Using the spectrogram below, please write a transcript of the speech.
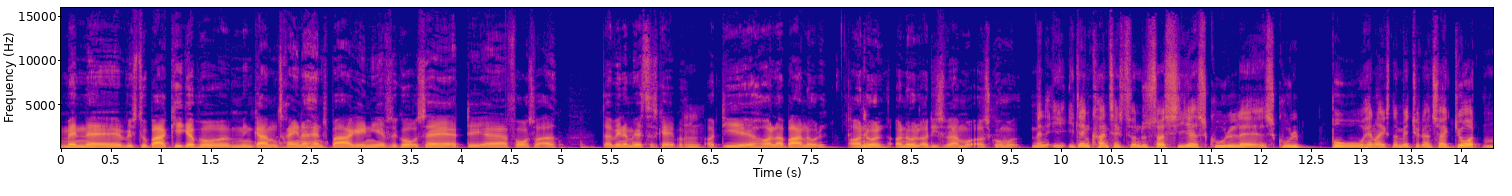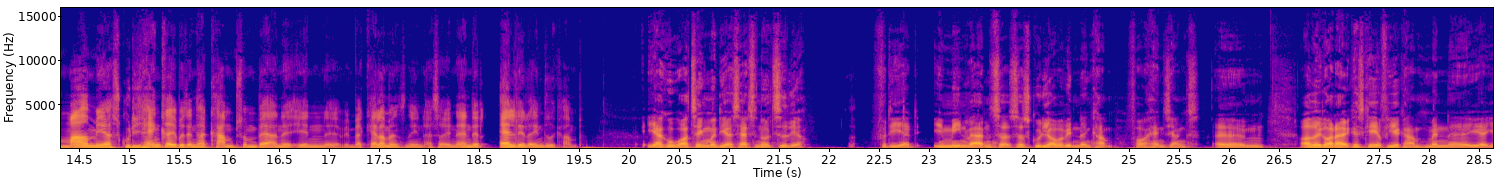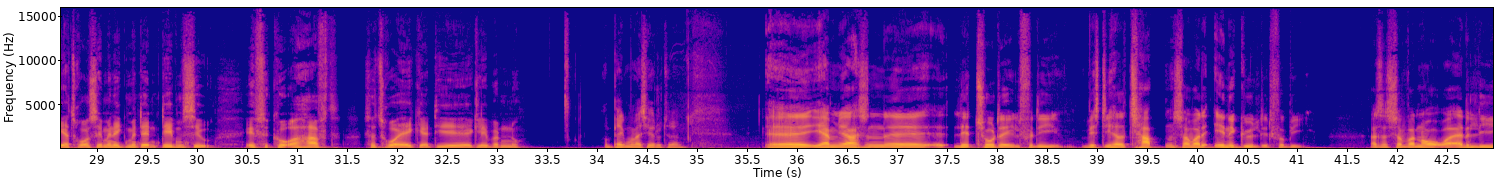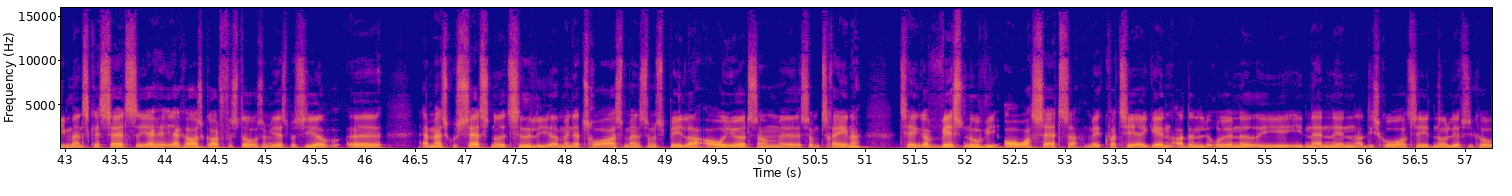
Men øh, hvis du bare kigger på min gamle træner, Hans Bakke ind i FCK, sagde, at det er forsvaret, der vinder mesterskaber. Mm. Og de øh, holder bare 0 og Men- 0 og 0, og de er svære mod at score mod. Men i, i den kontekst, som du så siger, skulle, øh, skulle Bo Henriksen og Midtjylland så have gjort meget mere? Skulle de have angrebet den her kamp som værende en, øh, hvad kalder man sådan en, altså en anden, alt eller intet kamp? Jeg kunne godt tænke mig, at de har sat sig noget tidligere. Fordi at i min verden, så, så skulle de op og vinde den kamp for at have en chance. Øhm, og jeg ved godt, at det kan ske af fire kampe, men øh, jeg, jeg tror simpelthen ikke med den defensiv, FCK har haft, så tror jeg ikke, at de øh, glipper den nu. Og Beckmann, hvad siger du til den? Øh, jamen, jeg er sådan øh, lidt todelt, fordi hvis de havde tabt den, så var det endegyldigt forbi. Altså, så hvornår er det lige, man skal satse? Jeg, jeg kan også godt forstå, som Jesper siger, øh, at man skulle satse noget tidligere, men jeg tror også, at man som spiller og i øvrigt som, øh, som træner tænker, hvis nu vi oversatser med et kvarter igen, og den ryger ned i, i den anden ende, og de scorer til 1-0 FCK,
